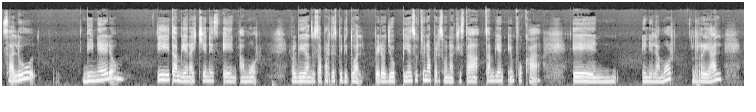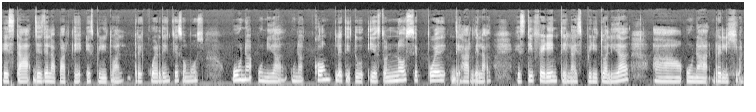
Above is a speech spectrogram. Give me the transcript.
salud, dinero y también hay quienes en amor, olvidando esta parte espiritual. Pero yo pienso que una persona que está también enfocada en, el amor real está desde la parte espiritual. Recuerden que somos una unidad, una completitud y esto no se puede dejar de lado. Es diferente la espiritualidad a una religión.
